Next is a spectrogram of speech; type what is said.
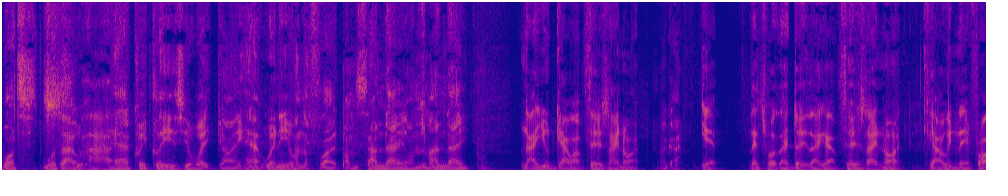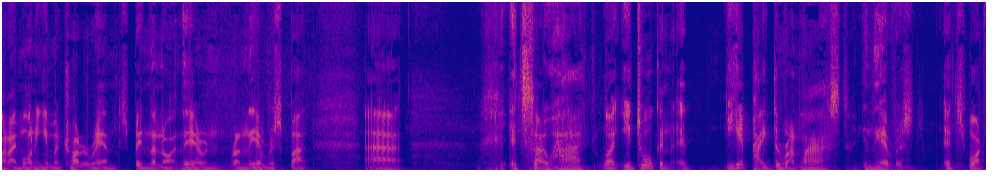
what's what's so your- hard. How quickly is your week going? How when are you on the float? On Sunday? On Monday? No, you'd go up Thursday night. Okay. Yeah, that's what they do. They go up Thursday night, go in there Friday morning, give them a trot around, spend the night there, and run the Everest. But uh, it's so hard. Like you're talking, you get paid to run last in the Everest. It's what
